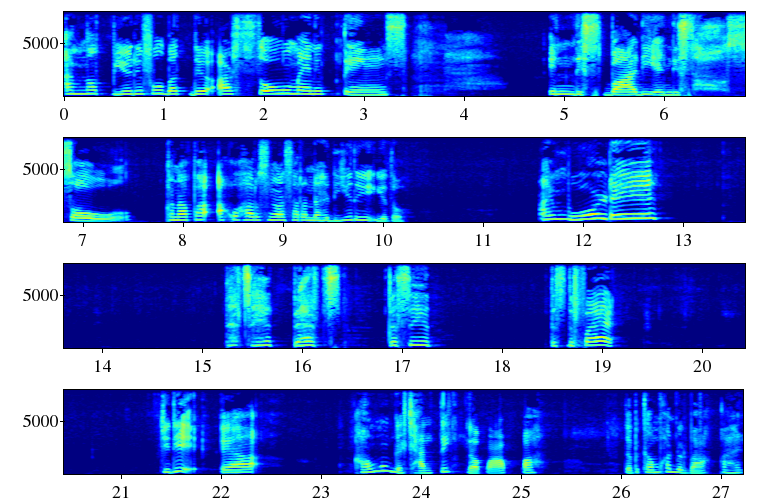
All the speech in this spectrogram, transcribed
I'm not beautiful, but there are so many things in this body and this soul. Kenapa aku harus ngerasa rendah diri gitu? I'm worth it. That's it. That's that's it. That's the fact. Jadi ya kamu gak cantik gak apa-apa tapi kamu kan berbakat.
